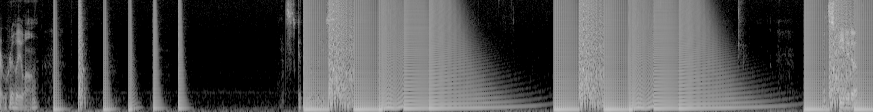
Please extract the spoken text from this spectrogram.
it really long. Let's get the release. Let's speed it up.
